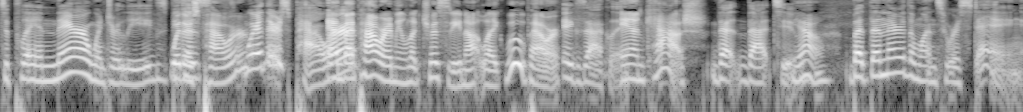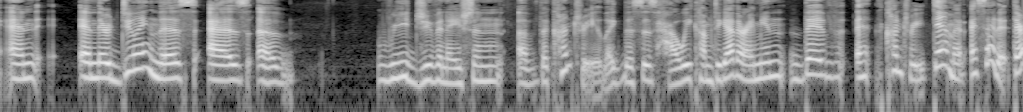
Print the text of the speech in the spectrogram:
to play in their winter leagues Where there's power? Where there's power, And by power, I mean electricity, not like woo power. exactly, And cash. that that too. Yeah. But then there are the ones who are staying and and they're doing this as a rejuvenation of the country. Like this is how we come together. I mean, they've eh, country, damn it, I said it. They're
